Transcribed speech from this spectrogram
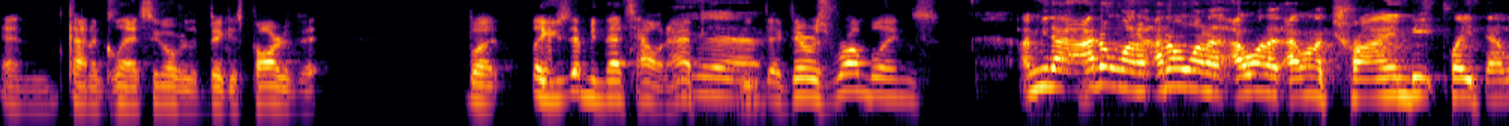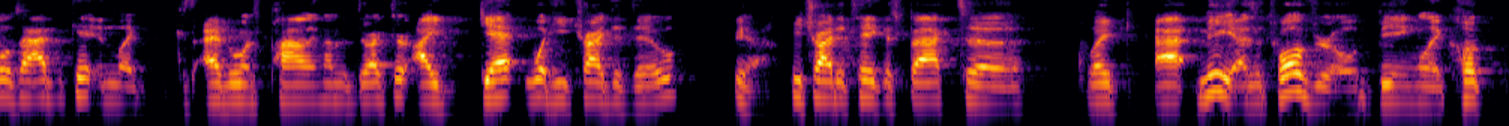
and kind of glancing over the biggest part of it. But like you said, I mean that's how it happened. Yeah. Like there was rumblings. I mean, I, I don't want to. I don't want to. I want to. I want to try and be play devil's advocate and like because everyone's piling on the director. I get what he tried to do. Yeah. He tried to take us back to like at me as a 12 year old being like hooked,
